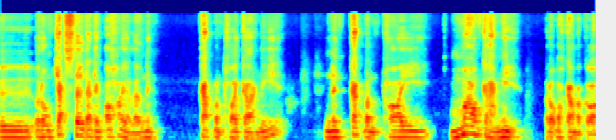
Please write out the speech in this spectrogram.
គឺរោងចក្រស្ទើរតែទាំងអស់ហើយឥឡូវនេះកាត់បន្ថយការងារនិងកាត់បន្ថយម៉ោងការងារ របស់កម្មករ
